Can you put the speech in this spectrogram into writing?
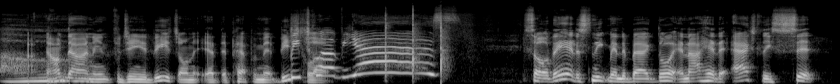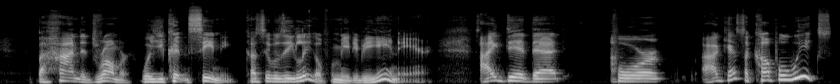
Oh. I'm down in Virginia Beach on the, at the Peppermint Beach, Beach Club. Club. Yes. So they had to sneak me in the back door, and I had to actually sit behind the drummer where you couldn't see me because it was illegal for me to be in there. I did that for, I guess, a couple weeks.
